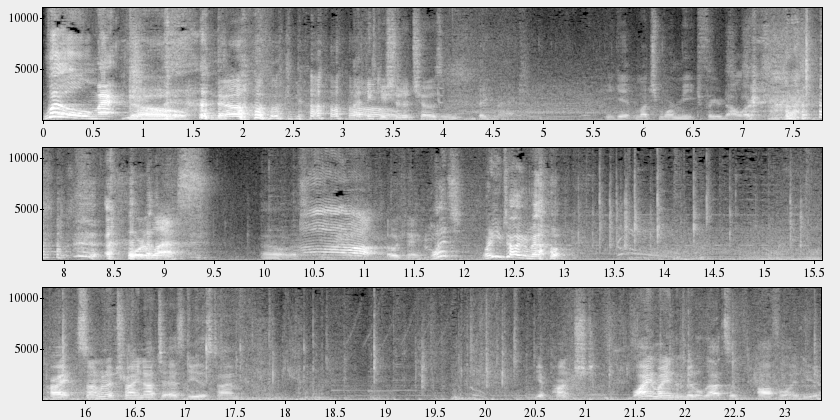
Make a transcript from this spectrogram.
Lil Mac. No. no. No. I think you should have chosen Big Mac. You get much more meat for your dollar. Or less. Oh, that's. Ah! Okay. What? What are you talking about? Alright, so I'm gonna try not to SD this time. Get punched. Why am I in the middle? That's an awful idea.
